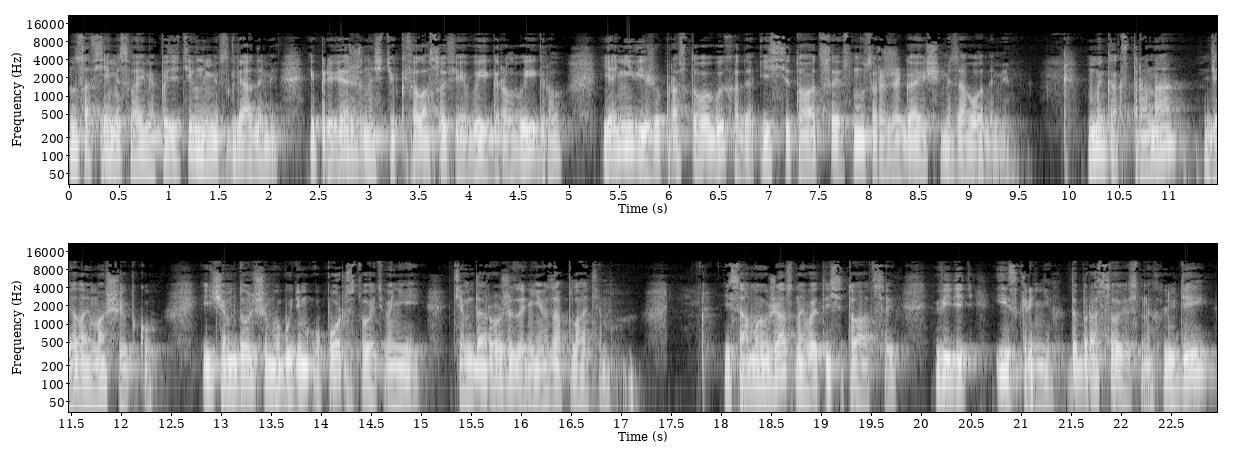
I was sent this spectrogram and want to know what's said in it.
Но со всеми своими позитивными взглядами и приверженностью к философии «выиграл-выиграл» я не вижу простого выхода из ситуации с мусоросжигающими заводами. Мы, как страна, делаем ошибку, и чем дольше мы будем упорствовать в ней, тем дороже за нее заплатим. И самое ужасное в этой ситуации – видеть искренних, добросовестных людей,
